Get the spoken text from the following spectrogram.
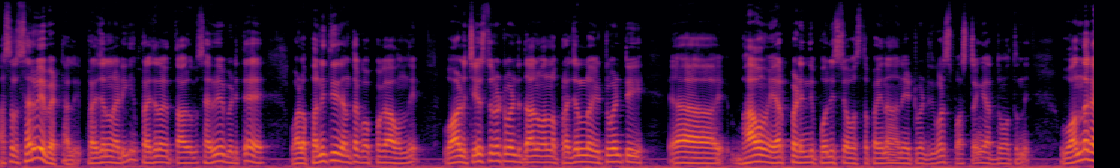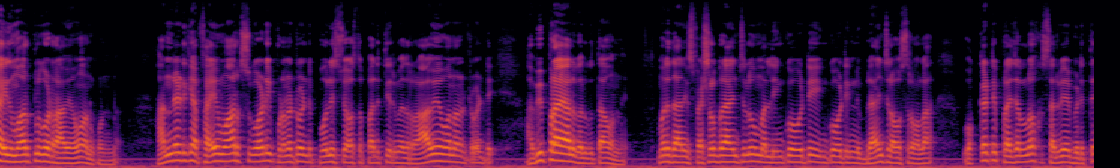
అసలు సర్వే పెట్టాలి. ప్రజలను అడిగి ప్రజల తాలూకు సర్వే పెడితే వాళ్ళ పనితీరు ఎంత గొప్పగా ఉంది? వాళ్ళు చేస్తున్నటువంటి దానివల్ల ప్రజల్లో ఎటువంటి భావం ఏర్పడింది పోలీస్ వ్యవస్థ పైన అనేటువంటిది కూడా స్పష్టంగా అర్థమవుతుంది. వందకు ఐదు మార్కులు కూడా రావేమో అనుకుంటున్నా. హండ్రెడ్కి ఫైవ్ మార్క్స్ కూడా ఇప్పుడు ఉన్నటువంటి పోలీస్ వ్యవస్థ పనితీరు మీద రావేమో అన్నటువంటి అభిప్రాయాలు కలుగుతూ ఉన్నాయి. మరి దానికి స్పెషల్ బ్రాంచ్లు మళ్ళీ ఇంకొకటి ఇంకొకటి ఇన్ని బ్రాంచ్లు అవసరంలా ఒక్కటి ప్రజల్లో సర్వే పెడితే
